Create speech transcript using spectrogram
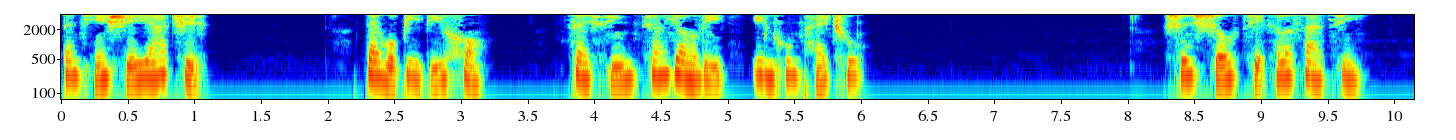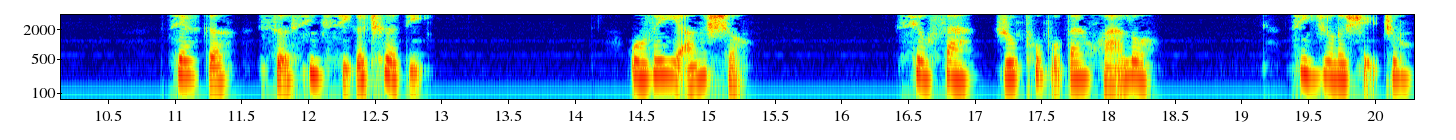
丹田穴压制。待我避敌后，再行将药力运功排出。伸手解开了发髻，今儿个索性洗个彻底。我微一昂首，秀发如瀑布般滑落，进入了水中。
